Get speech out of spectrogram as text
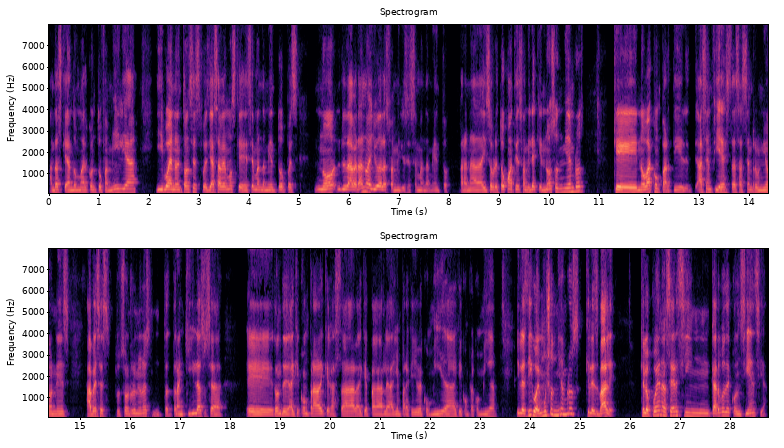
Andas quedando mal con tu familia. Y bueno, entonces, pues ya sabemos que ese mandamiento, pues no, la verdad no ayuda a las familias ese mandamiento para nada. Y sobre todo cuando tienes familia que no son miembros, que no va a compartir, hacen fiestas, hacen reuniones, a veces pues, son reuniones tranquilas, o sea, eh, donde hay que comprar, hay que gastar, hay que pagarle a alguien para que lleve comida, hay que comprar comida. Y les digo, hay muchos miembros que les vale, que lo pueden hacer sin cargo de conciencia.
